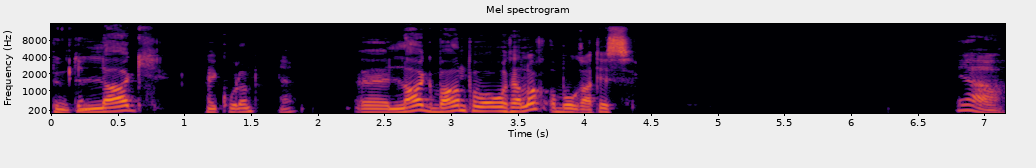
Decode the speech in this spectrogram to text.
Punktum. Lag, nei, kolon. Ja. Uh, lag barn på våre hoteller og bo gratis. Ja,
